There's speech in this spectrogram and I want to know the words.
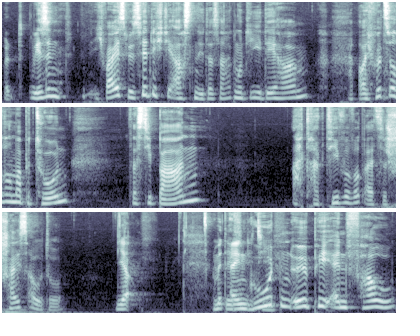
und wir sind, ich weiß, wir sind nicht die Ersten, die das sagen und die Idee haben, aber ich will es noch mal betonen, dass die Bahn attraktiver wird als das scheiß Auto. Ja, Mit Definitiv. einem guten ÖPNV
